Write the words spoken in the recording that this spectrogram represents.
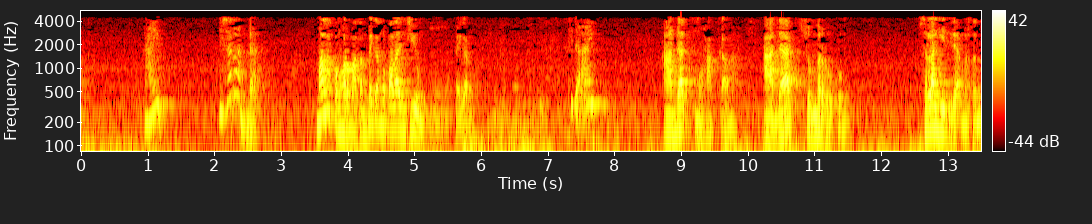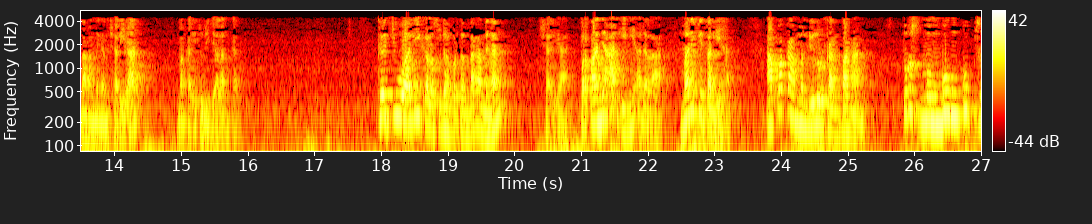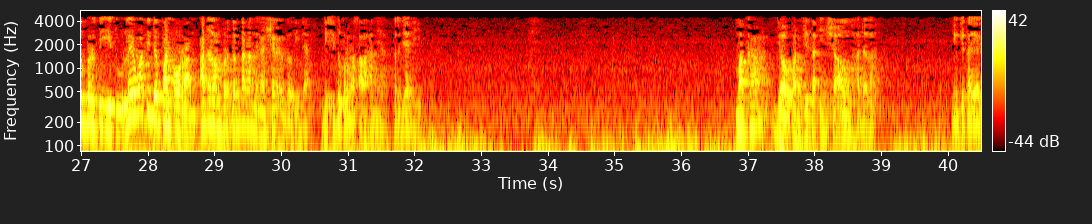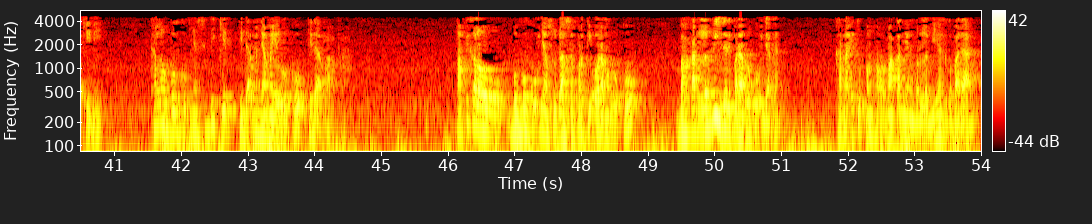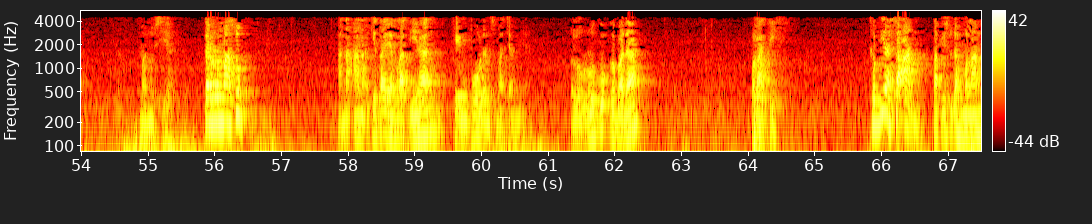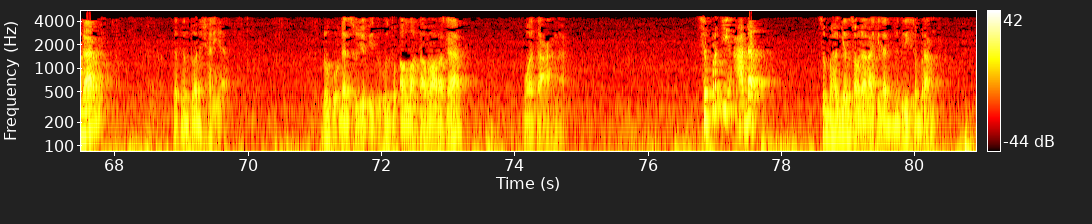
Aib. Di sana enggak. Malah penghormatan pegang kepala cium, pegang. Tidak aib. Adat muhakkamah. Adat sumber hukum. Selagi tidak bertentangan dengan syariat, maka itu dijalankan. Kecuali kalau sudah bertentangan dengan syariat. Pertanyaan ini adalah, mari kita lihat, apakah menjulurkan tangan terus membungkuk seperti itu lewat di depan orang adalah bertentangan dengan syariat atau tidak? Di situ permasalahannya terjadi. Maka jawaban kita insya Allah adalah yang kita yakini kalau bungkuknya sedikit, tidak menyamai ruku, tidak apa-apa. Tapi kalau bungkuknya sudah seperti orang ruku, bahkan lebih daripada ruku jangan. Karena itu penghormatan yang berlebihan kepada manusia. Termasuk anak-anak kita yang latihan kempo dan semacamnya. Lalu ruku kepada pelatih. Kebiasaan tapi sudah melanggar ketentuan syariat. Ruku dan sujud itu untuk Allah tabaraka wa taala. Seperti adat sebagian saudara kita di negeri seberang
